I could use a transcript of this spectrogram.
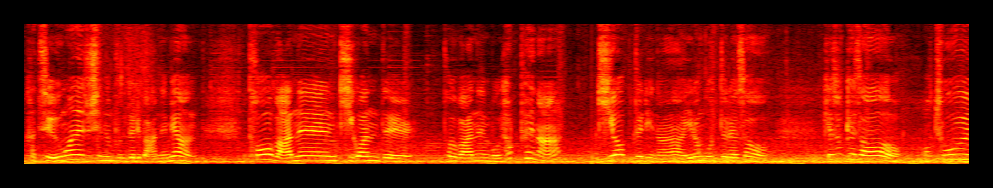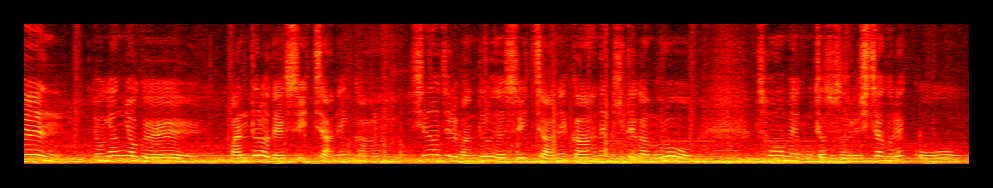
같이 응원해 주시는 분들이 많으면 더 많은 기관들, 더 많은 뭐 협회나 기업들이나 이런 곳들에서 계속해서 어, 좋은 영향력을 만들어낼 수 있지 않을까, 시너지를 만들어낼 수 있지 않을까 하는 기대감으로 처음에 공차 소설을 시작을 했고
